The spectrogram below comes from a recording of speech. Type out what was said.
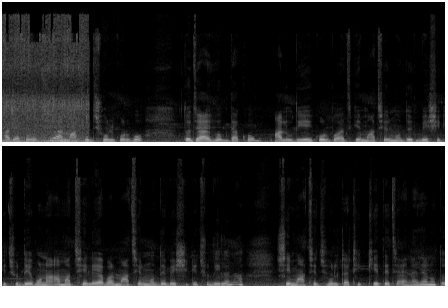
ভাজা করেছি আর মাছের ঝোল করব। তো যাই হোক দেখো, আলু দিয়েই করব আজকে। মাছের মধ্যে বেশি কিছু দেব না। আমার ছেলে আবার মাছের মধ্যে বেশি কিছু দিলে না সেই মাছের ঝোলটা ঠিক খেতে চায় না, জানো তো।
